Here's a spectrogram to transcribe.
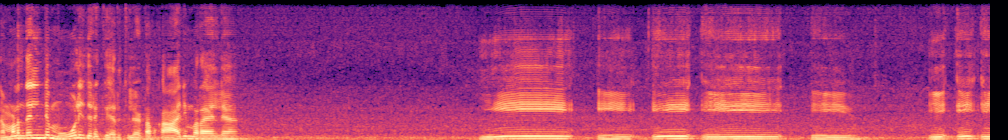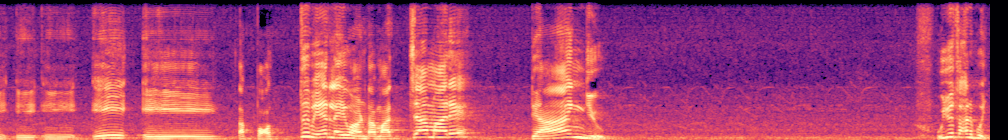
നമ്മളെന്തായാലും എന്റെ മോൾ ഇതുവരെ കയറത്തില്ല കേട്ടോ കാര്യം പറയാല്ല? ഈ e e e e പത്ത് പേര് ലൈവ് ആണ് കേട്ടോ മച്ചാമാരെ താങ്ക് യു ഉയ്യോ താഴെ പോയി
